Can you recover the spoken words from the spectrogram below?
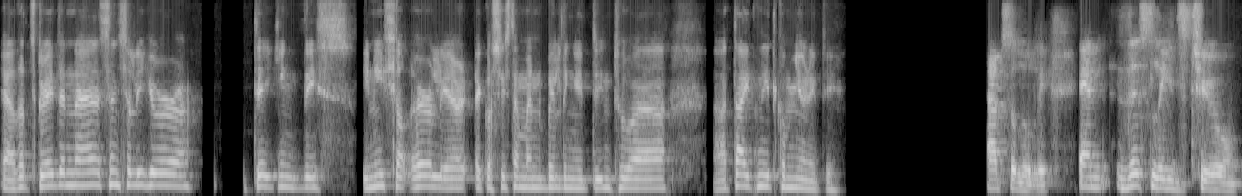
Yeah, that's great. And uh, essentially, you're taking this initial earlier ecosystem and building it into a, a tight knit community. Absolutely, and this leads to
